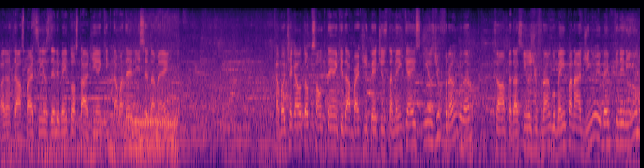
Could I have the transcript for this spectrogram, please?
Olha, tem umas partezinhas dele bem tostadinha aqui, que tá uma delícia também. Acabou de chegar outra opção que tem aqui da parte de petisco também, que é esquinhas de frango, né? São pedacinhos de frango bem empanadinho e bem pequenininho.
